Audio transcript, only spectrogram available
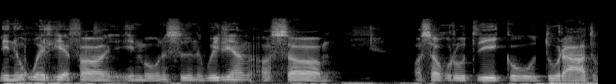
vinde OL her for en måned siden. William og så, og så Rodrigo Dorado.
